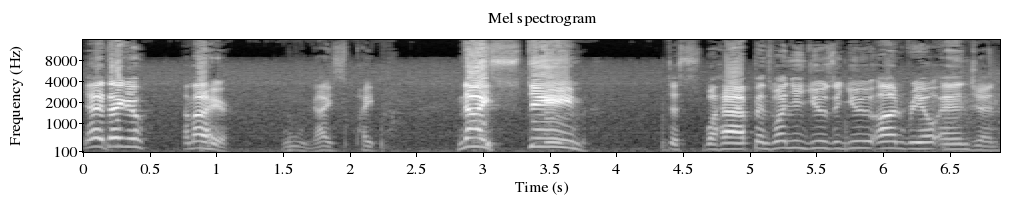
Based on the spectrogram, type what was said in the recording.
Yeah, thank you. I'm out of here. Ooh, nice pipe. Nice steam! Just what happens when you use a new Unreal Engine.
